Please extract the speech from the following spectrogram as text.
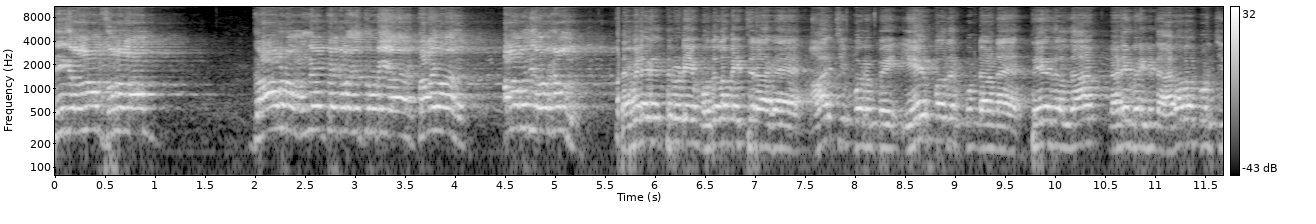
நீங்கள் எல்லாம் சொல்லலாம் திராவிட முன்னேற்ற கழகத்தினுடைய தலைவர் தளபதி அவர்கள் தமிழகத்தினுடைய முதலமைச்சராக ஆட்சி பொறுப்பை ஏற்பதற்குண்டான தேர்தல் தான் நடைபெறுகின்ற அரவக்குறிச்சி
